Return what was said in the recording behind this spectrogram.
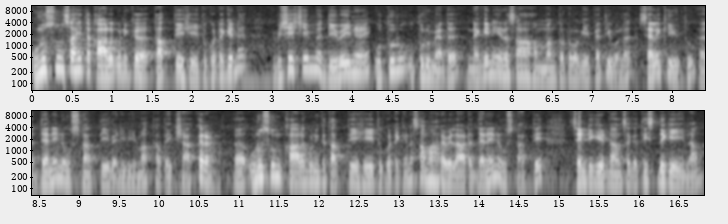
උණුසුම් සහිත කාලගුණික තත්ත්වයේ හේතු කොටගෙන විශේෂයෙන්ම දිවයිනේ උතුරු උතුරු මැද නැගෙනහිර සහ හම්බන්තොට වගේ පැතිවල සැලකිය යුතු දැනෙන උෂ්ණත්වයේ වැඩිවීමක් අපේක්ෂා කරනවා. උණුසුම් කාලගුණික තත්ත්වයේ හේතු කොටගෙන සමහර වෙලාවට දැනෙන උෂ්ණත්වයේ සෙන්ටිග්‍රේඩ් අංශක 32 ඉඳන්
